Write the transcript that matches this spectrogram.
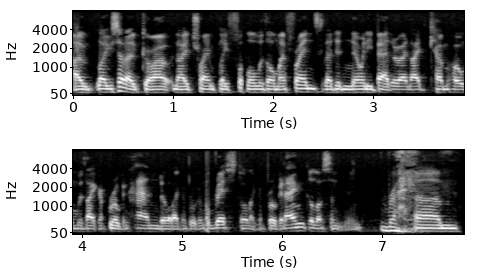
I, like I said, I'd go out and I'd try and play football with all my friends because I didn't know any better, and I'd come home with like a broken hand or like a broken wrist or like a broken ankle or something. Right. Um,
